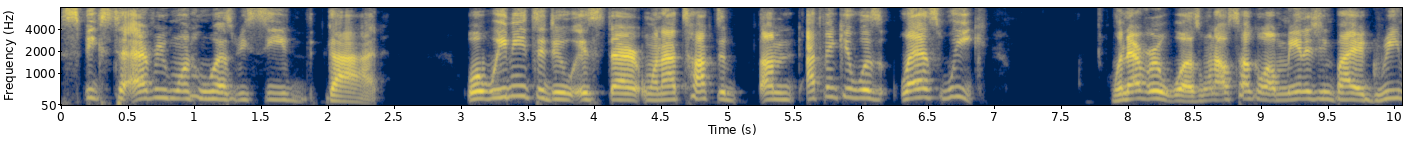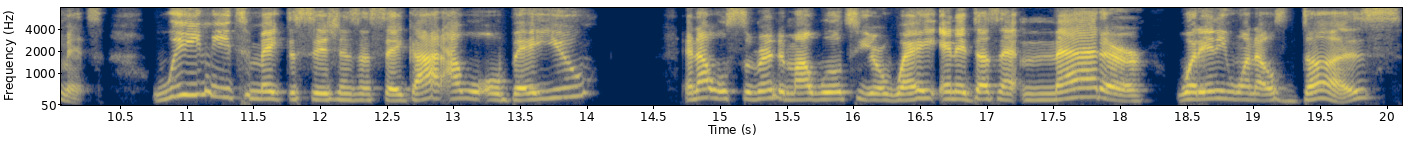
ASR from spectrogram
speaks to everyone who has received God. What we need to do is start when I talked to um, I think it was last week, whenever it was, when I was talking about managing by agreements. We need to make decisions and say, God, I will obey you and I will surrender my will to your way. And it doesn't matter what anyone else does.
